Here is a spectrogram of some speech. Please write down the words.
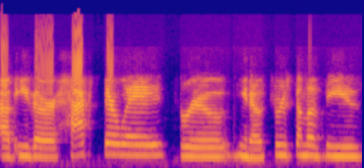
have either hacked their way through, you know, through some of these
